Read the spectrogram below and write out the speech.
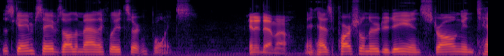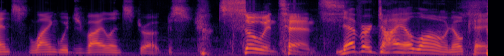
This game saves automatically at certain points In a demo. and has partial nudity and strong, intense language violence drugs. So intense. Never die alone. Okay.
